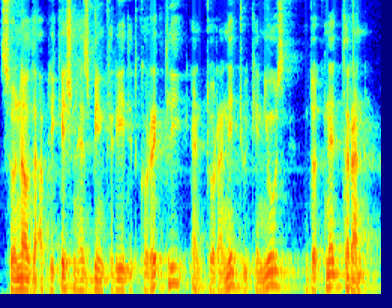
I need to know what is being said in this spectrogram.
So now the application has been created correctly and to run it we can use .NET run.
